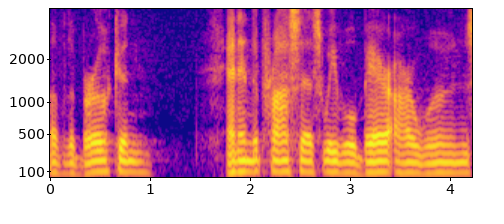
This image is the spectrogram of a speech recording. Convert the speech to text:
of the broken. And in the process, we will bear our wounds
